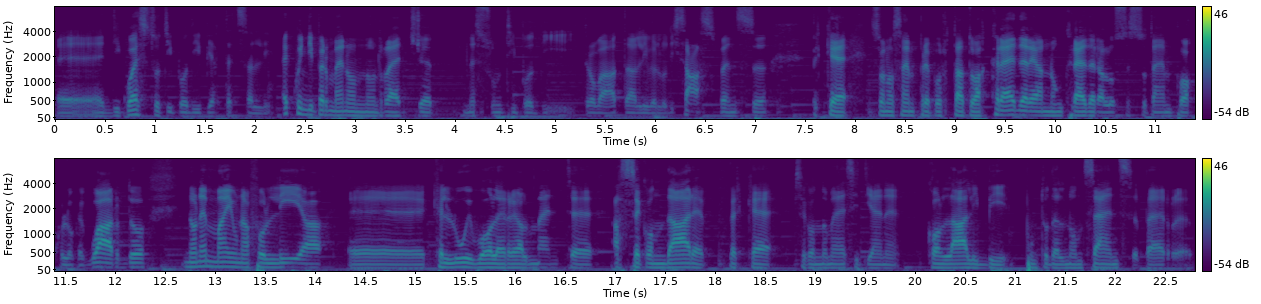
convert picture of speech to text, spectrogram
eh, di questo tipo di piattezza lì. E quindi per me non, non regge nessun tipo di trovata a livello di suspense perché sono sempre portato a credere e a non credere allo stesso tempo a quello che guardo. Non è mai una follia eh, che lui vuole realmente assecondare perché secondo me si tiene con l'alibi appunto del nonsense per,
